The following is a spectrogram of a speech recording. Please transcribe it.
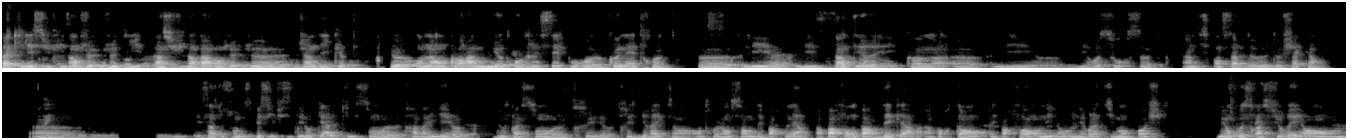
Pas qu'il est suffisant, je, je, dis insuffisant, pardon, j'indique qu'on a encore à mieux progresser pour connaître les, les, intérêts comme les, les, ressources indispensables de, de chacun. Oui et ça, ce sont des spécificités locales qui sont euh, travaillées euh, de façon euh, très, très directe entre l'ensemble des partenaires. Alors, parfois, on part d'écarts importants et parfois, on est, on est relativement proche. Mais on peut se rassurer en,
